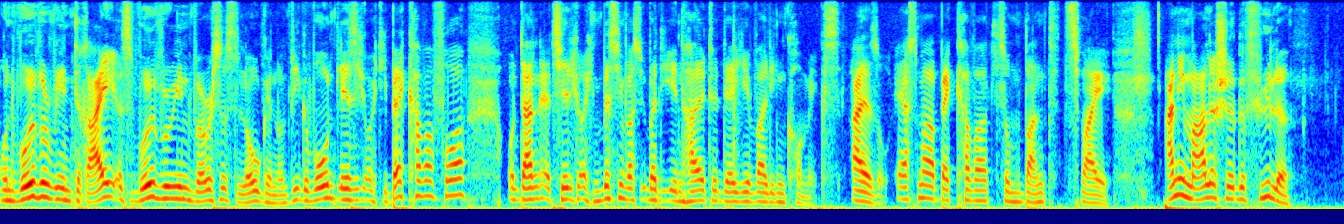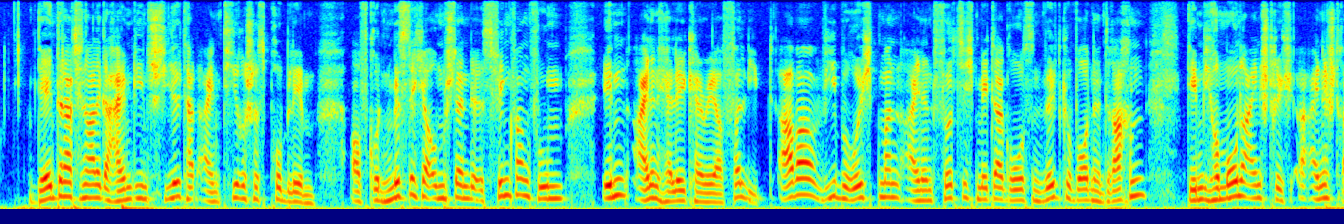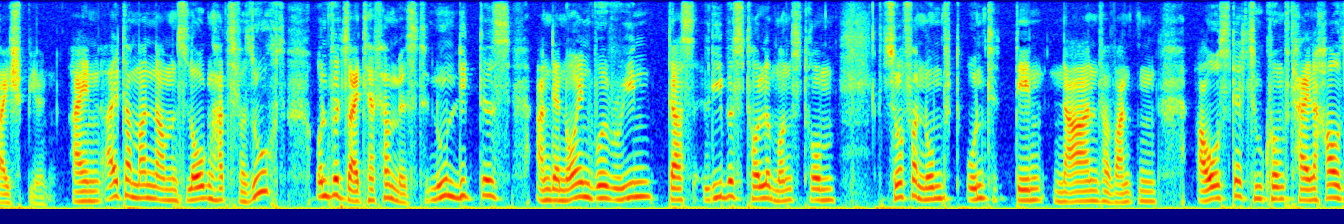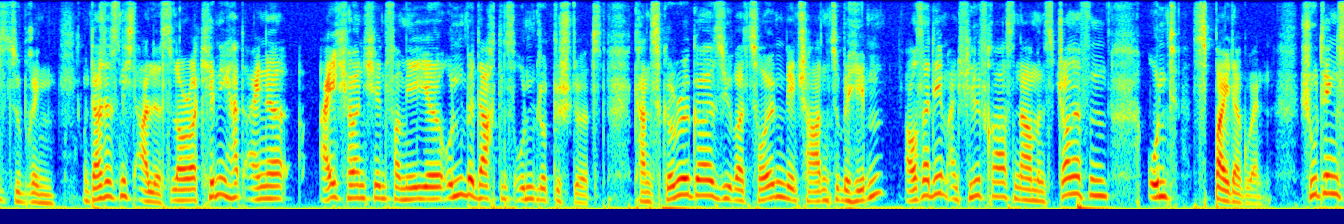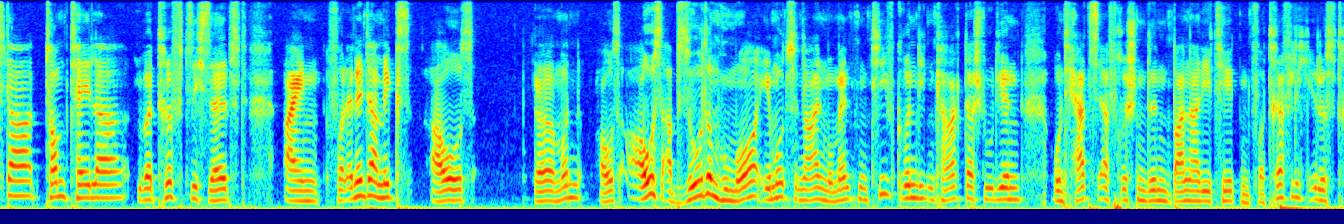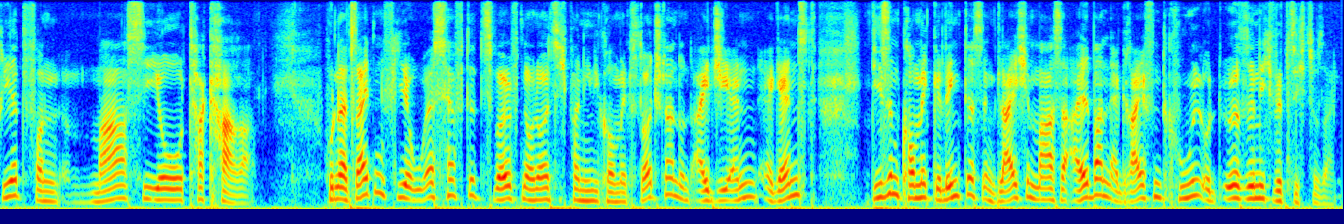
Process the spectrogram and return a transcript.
Und Wolverine 3 ist Wolverine vs. Logan. Und wie gewohnt lese ich euch die Backcover vor und dann erzähle ich euch ein bisschen was über die Inhalte der jeweiligen Comics. Also, erstmal Backcover zum Band 2. Animalische Gefühle. Der internationale Geheimdienst Shield hat ein tierisches Problem. Aufgrund misslicher Umstände ist Fing Fang Foom in einen Helicarrier verliebt. Aber wie beruhigt man einen 40 Meter großen, wild gewordenen Drachen, dem die Hormone einen, Strich, äh, einen Streich spielen? Ein alter Mann namens Logan hat es versucht und wird seither vermisst. Nun liegt es an der neuen Wolverine, das liebestolle Monstrum zur Vernunft und den nahen Verwandten aus der Zukunft heil nach Hause zu bringen. Und das ist nicht alles. Laura Kinney hat eine Eichhörnchenfamilie unbedacht ins Unglück gestürzt. Kann Squirrel Girl sie überzeugen, den Schaden zu beheben? Außerdem ein Vielfraß namens Jonathan und Spider-Gwen. Shootingstar Tom Taylor übertrifft sich selbst. Ein vollendeter Mix aus äh, aus, aus absurdem Humor, emotionalen Momenten, tiefgründigen Charakterstudien und herzerfrischenden Banalitäten. Vortrefflich illustriert von Marcio Takara. 100 Seiten, 4 US-Hefte, 12,99 Panini Comics Deutschland und IGN ergänzt. Diesem Comic gelingt es in gleichem Maße albern, ergreifend, cool und irrsinnig witzig zu sein.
